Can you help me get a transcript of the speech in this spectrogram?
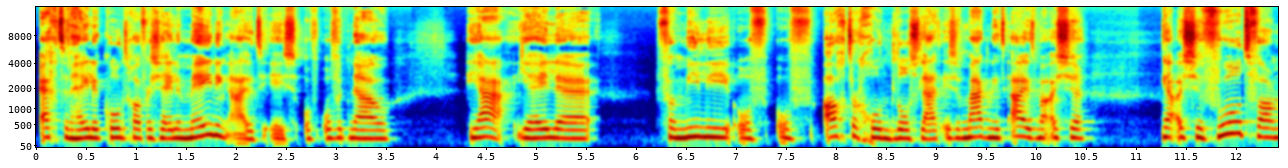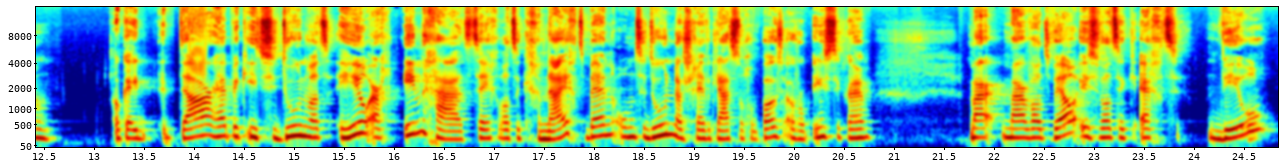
echt een hele controversiële mening uit is. Of, of het nou ja, je hele familie of, of achtergrond loslaat, is het maakt niet uit. Maar als je, ja, als je voelt van oké, daar heb ik iets te doen wat heel erg ingaat tegen wat ik geneigd ben om te doen. Daar schreef ik laatst nog een post over op Instagram. Maar, maar wat wel is wat ik echt wil,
